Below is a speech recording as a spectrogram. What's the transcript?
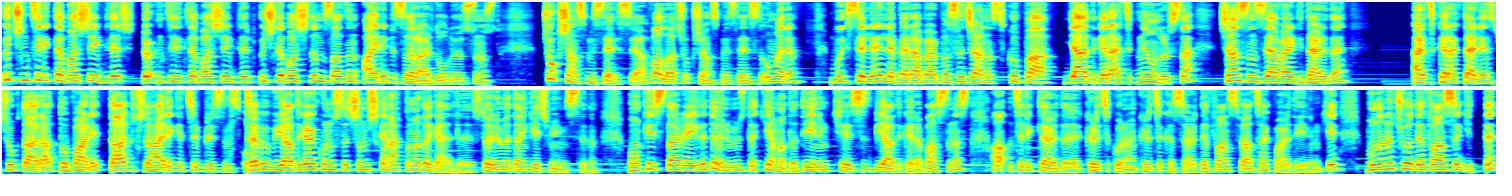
3 nitelikle başlayabilir, 4 nitelikle başlayabilir. 3 ile başladığımız zaten ayrı bir zararda oluyorsunuz. Çok şans meselesi ya. Vallahi çok şans meselesi. Umarım bu iksirlerle beraber basacağınız kupa, yadigar artık ne olursa şansınız yaver gider de artık karakterlerinizi çok daha rahat toparlayıp daha güçlü hale getirebilirsiniz. Tabi bu yadigar konusu açılmışken aklıma da geldi. Söylemeden geçmeyeyim istedim. Honkai Star Rail ile de önümüzdeki yamada diyelim ki siz bir yadigara bastınız. Alt niteliklerde kritik oran, kritik hasar, defans ve atak var diyelim ki. Bunların çoğu defansa gitti.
